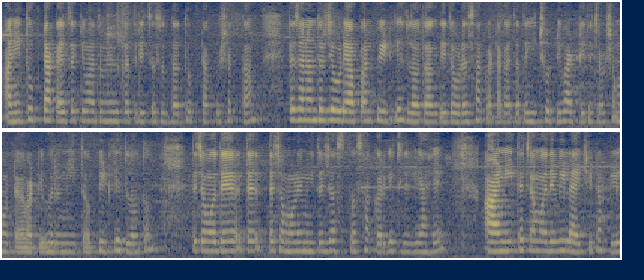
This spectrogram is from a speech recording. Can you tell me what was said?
आणि तूप टाकायचं किंवा तुम्ही कत्रीचं सुद्धा तूप टाकू शकता. त्याच्यानंतर जेवढे आपण पीठ घेतलं होतं अगदी तेवढं साखर टाकायचं. तर ही छोटी वाटी त्याच्यापेक्षा मोठ्या वाटी भरून मी इथं पीठ घेतलं होतं. त्याच्यामध्ये त्या त्याच्यामुळे मी इथं जास्त साखर घेतलेली आहे. आणि त्याच्यामध्ये विलायची टाकली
